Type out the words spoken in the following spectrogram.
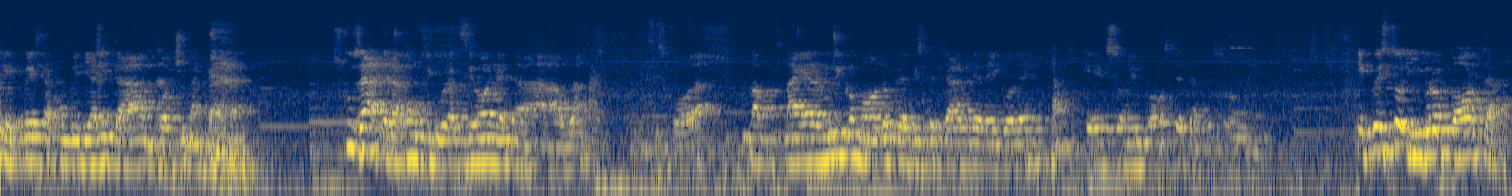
che questa convivialità un po' ci mancherà. Scusate la configurazione da aula di scuola, ma, ma era l'unico modo per rispettare le regole che sono imposte da questo momento. E questo libro porta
